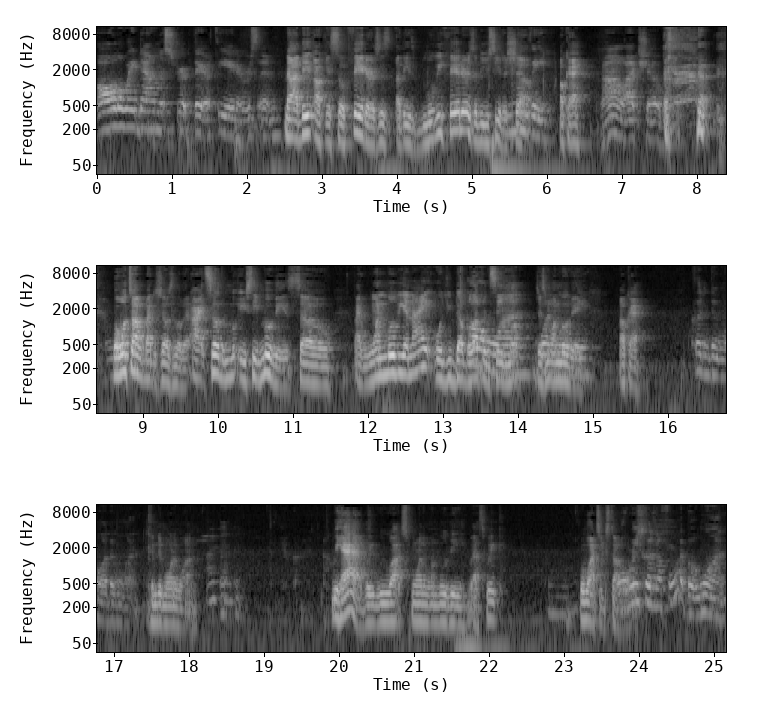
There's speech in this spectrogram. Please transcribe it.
all the way down the strip, there are theaters and Now, these okay, so theaters is, are these movie theaters, or do you see the show? Movie. Okay. I don't like shows. Well, we'll talk about the shows a little bit. All right, so the, you see movies. So, like one movie a night, or you double up Oh, and see mo- just one, One movie? movie. Okay, Couldn't do more than one. can do more than one. We have. We, we watched more than one movie last week. We're watching Star Well, we couldn't afford but one.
